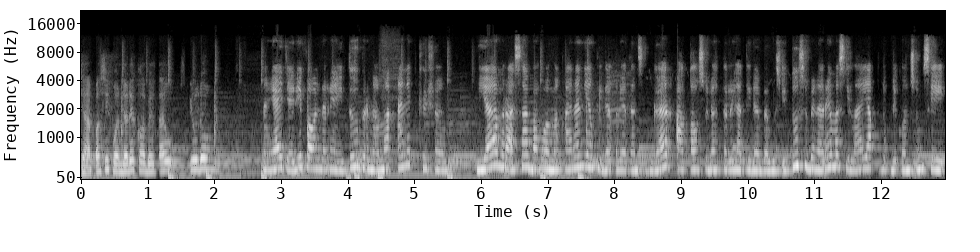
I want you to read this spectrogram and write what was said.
Siapa sih foundernya kalau boleh tahu? Spill dong. Nah ya, jadi foundernya itu bernama Annette Kuschel. Dia merasa bahwa makanan yang tidak kelihatan segar atau sudah terlihat tidak bagus itu sebenarnya masih layak untuk dikonsumsi.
